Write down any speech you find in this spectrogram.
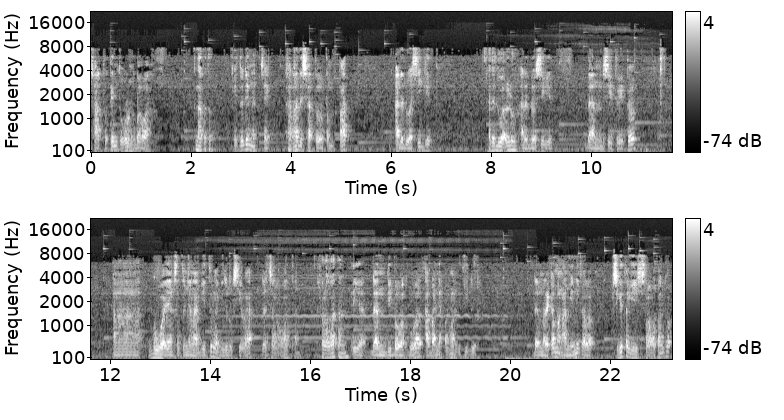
satu tim turun ke bawah. Kenapa tuh? Itu dia ngecek karena di satu tempat ada dua sigit, Ada dua lu. ada dua sigit dan di situ itu eh, gua yang satunya lagi itu lagi duduk sila dan salawatan. Salawatan. Iya dan di bawah gua banyak orang lagi tidur dan mereka mengamini kalau Sigit lagi salawatan kok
